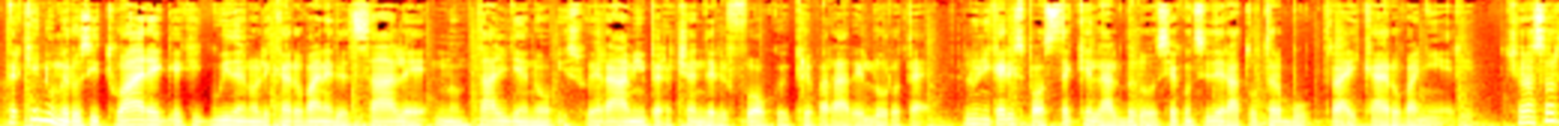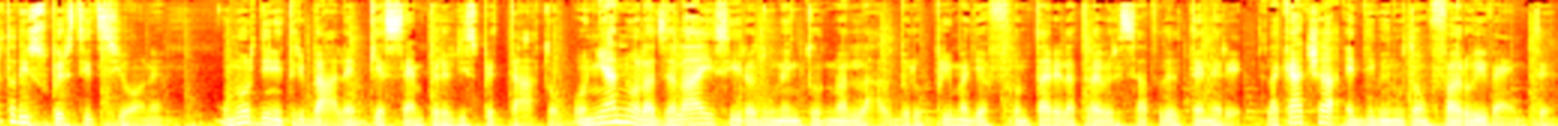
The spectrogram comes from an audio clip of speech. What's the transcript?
Perché numerosi Tuareg che guidano le carovane del sale non tagliano i suoi rami per accendere il fuoco e preparare il loro tè? L'unica risposta è che l'albero sia considerato tabù tra i carovanieri. C'è una sorta di superstizione, un ordine tribale che è sempre rispettato. Ogni anno la Zalai si raduna intorno all'albero prima di affrontare la traversata del Teneré. La caccia è divenuta un faro vivente.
